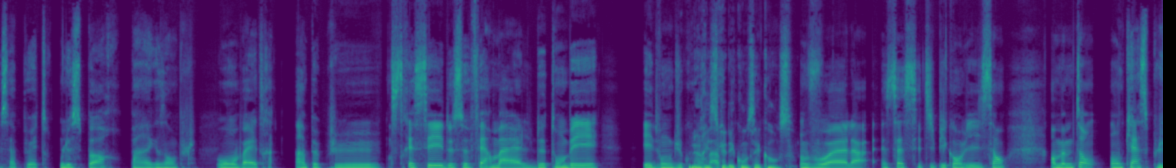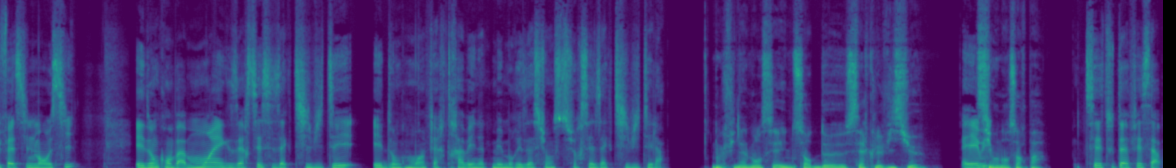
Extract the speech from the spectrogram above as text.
Ça peut être le sport, par exemple, où on va être un peu plus stressé de se faire mal, de tomber. Et donc, du coup, Le va- risque des conséquences. Voilà, ça c'est typique en vieillissant. En même temps, on casse plus facilement aussi. Et donc, on va moins exercer ces activités et donc moins faire travailler notre mémorisation sur ces activités-là. Donc finalement, c'est une sorte de cercle vicieux Et oui. si on n'en sort pas. C'est tout à fait ça.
